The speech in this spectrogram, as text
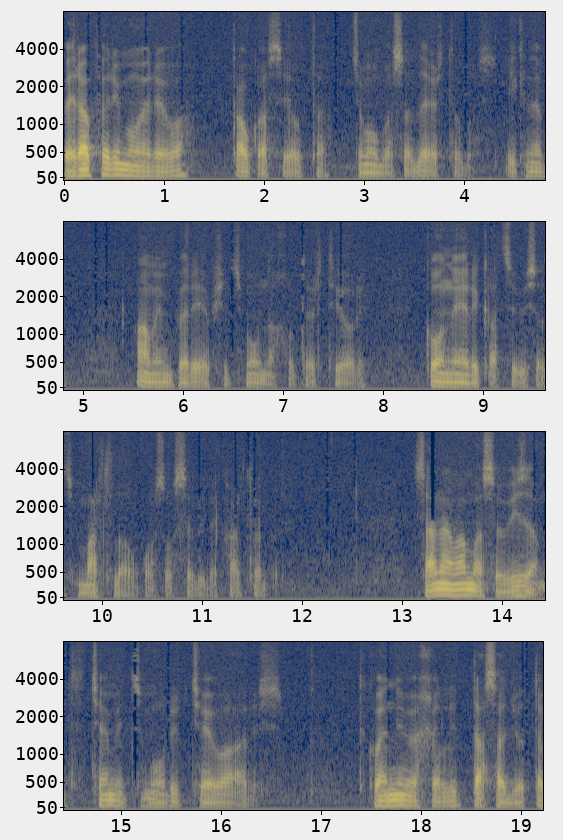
ვერაფერი მოერევა კავკასიელთა ძმობასა და ერთობას. იქნებ ამ იმპერიებშიც მოვნახოთ 1-2 გონერი კაცი, ვისაც მართლა უყოს ოსები და ქართველები. სანამ ამას ვიზამთ, ჩემი ძმური რჩევა არის თქვენივე ხელით დასაჯოთ და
